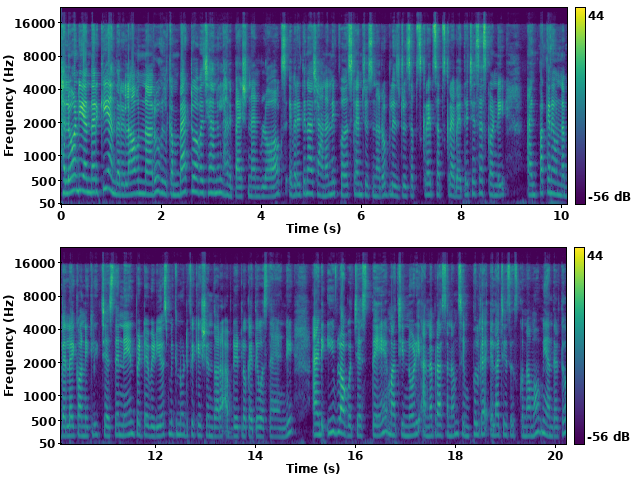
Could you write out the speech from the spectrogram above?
హలో అండి అందరికీ అందరు ఎలా ఉన్నారు? Welcome back to our channel Honey passion and blogs ఎవరైతే నా ఛానల్ని ఫస్ట్ టైం చూసినారో ప్లీజ్ డూ సబ్స్క్రైబ్ సబ్స్క్రైబ్ అయితే చేసేసుకోండి. అండ్ పక్కనే ఉన్న బెల్ ఐకాన్ని క్లిక్ చేస్తే నేను పెట్టే వీడియోస్ మీకు నోటిఫికేషన్ ద్వారా అప్డేట్లోకి అయితే వస్తాయండి. అండ్ ఈ వ్లాగ్ వచ్చేస్తే మా చిన్నోడి అన్నప్రాసనం సింపుల్గా ఎలా చేసేసుకున్నామో మీ అందరితో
